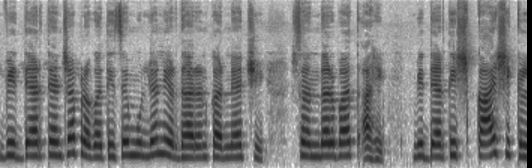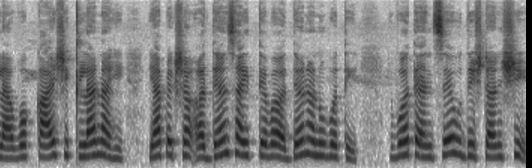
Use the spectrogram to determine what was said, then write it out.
विद्यार्थ्यांच्या प्रगतीचे मूल्य निर्धारण करण्याची संदर्भात आहे. विद्यार्थी श- काय शिकला व काय शिकला नाही यापेक्षा अध्ययन साहित्य व अध्ययन अनुभूती व त्यांचे उद्दिष्टांशी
